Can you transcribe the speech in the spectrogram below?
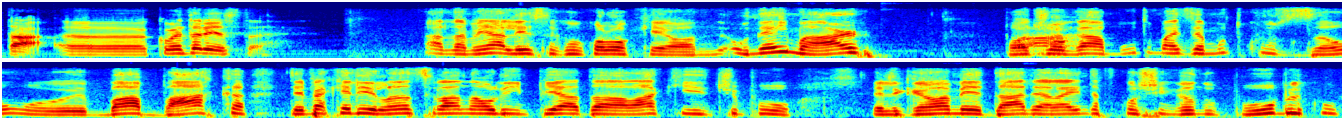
Tá, ah, comentarista. Ah, na minha lista que eu coloquei, ó, o Neymar pode Ah. jogar muito, mas é muito cuzão, babaca. Teve aquele lance lá na Olimpíada lá que, tipo, ele ganhou a medalha lá e ainda ficou xingando o público.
